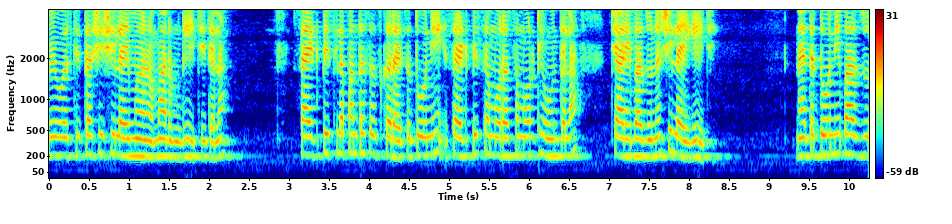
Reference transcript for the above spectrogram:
व्यवस्थित अशी शिलाई म मारून घ्यायची त्याला. साईड पीसला पण तसंच करायचं. दोन्ही साईड पीस समोरासमोर ठेवून त्याला चारी बाजूनं शिलाई घ्यायची. नाहीतर दोन्ही बाजू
